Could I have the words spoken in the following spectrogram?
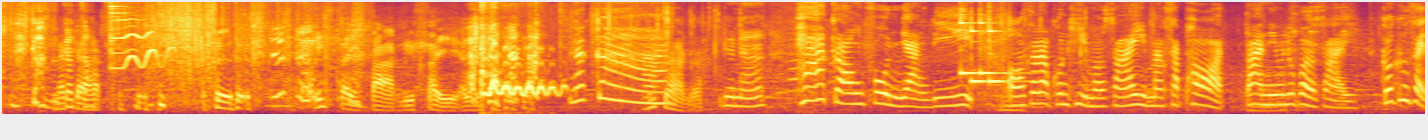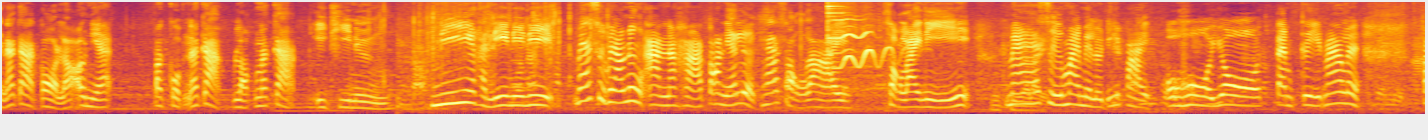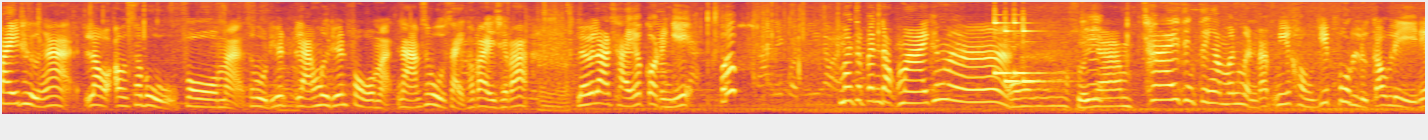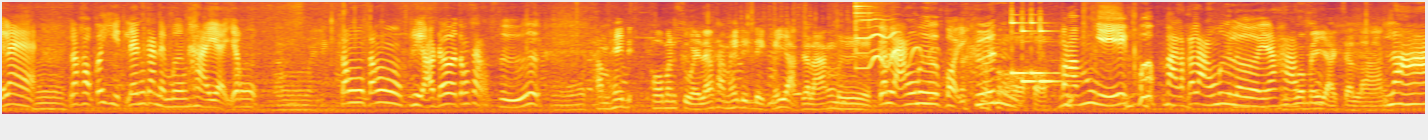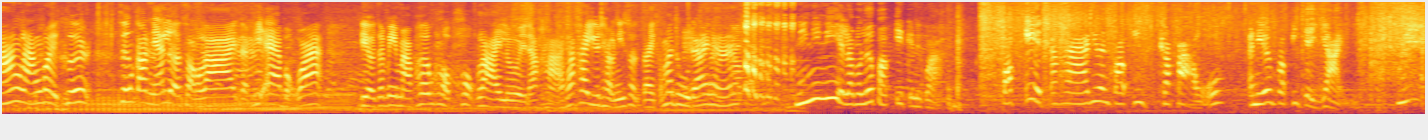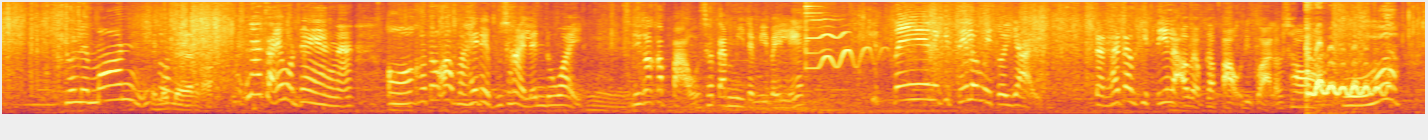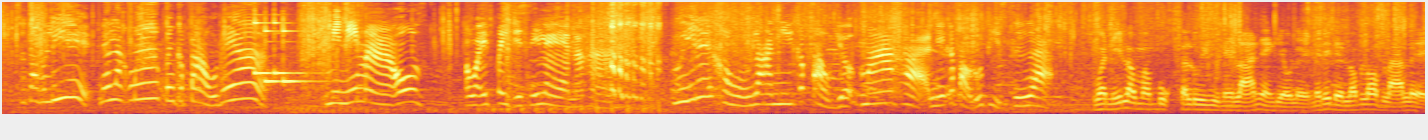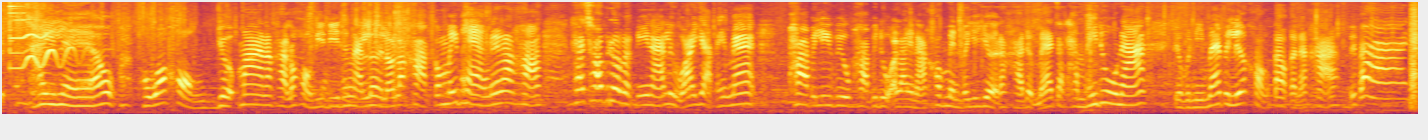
หน้ากากหรืหอน้ากระจากกเออเอ๊ะใส่ปากหรือใส่อะไรหน้ากาหน้ากกากเหรอ เดี๋ยวนะ ผ้ากรองฝุ่นอย่างดี อ๋อสำหรับคนขี่มอเตอร์ไซค์มักซัพพอร์ตบ้านนี้ไม่รู้มอเตอร์ไซค์ ก็คือใส่หน้ากากก่อนแล้วเอาเนี้ยประกบหน้ากากล็อกหน้ากากอีกทีหนึ่งนี่ค่ะนี่นี่นี่แม่ซื้อไปแล้วหนึ่งอันนะคะ ตอนนี้เหลือแค่สองลายสองลายนี้ แม่ซื้อ My Melody ไป โอ้โห โยเต็มกรีดมากเลย ไปถึงอะ เราเอาสบู่โฟมอะ สบู่ที่ล้างมือที่เป็นโฟมอะ น้ำสบู่ใส่เข้าไปใช่ป่ะเออแล้วเวลาใช้ก็กดอย่างนี้ปุ๊บ มันจะเป็นดอกไม้ขึ้นมาอ๋อสวยงาม ใช่จริงๆอะมันเหมือนแบบมีของญี่ปุ่นหรือเกาหลีนี่แหละ อืม แล้วเขาก็ฮิตเล่นกันในเมืองไทยอะยังอ๋อต้องต้องพรีออเดอร์ต้องสั่งซื้อ โอ้ทำให้พอมันสวยแล้วทำให้เด็ก ๆ ไม่อยากจะล้างมือ ก็ล้างมือบ่อยขึ้นอ๋อ ปั๊มงี้ปุ๊บมาแล้วก็ล้างมือเลยนะคิดคะว่าไม่อยากจะล้าง ล้างล้างบ่อยขึ้น ซึ่งตอนนี้เหลือ 2 ลาย แต่พี่แอร์บอกว่าเดี๋ยวจะมีมาเพิ่มครบ 6 ลายเลยนะคะ ถ้าใครอยู่แถวนี้สนใจก็มาดูได้นะ นี่นี่นี่เรามาเลือกป๊อปอิดกันดีกว่า ป๊อปอิดนะคะ ที่เป็นป๊อปอิดกระเป๋า อันนี้เป็นป๊อปอิดใหญ่ๆเฮ้ยโดเรมอนเห็นมดแดงเหรอน่าจะไอ้หมดแดงนะ อ๋อเขาต้องเออกมาให้เด็กผู้ชายเล่นด้วย อืมนี่ก็กระเป๋าสแตมมีแต่มีใบเล็ก คิตตี้นี่คิตตี้เรามีตัวใหญ่ แต่ถ้าจะเอาคิตตี้เราเอาแบบกระเป๋าดีกว่าเราชอบ โอ้สตรอเบอรี่น่ารักมากเป็นกระเป๋าด้วยอะมินิเมาส์เอาไว้ไปดิสนีย์แลนด์นะคะเฮ้ยได้ของร้านนี้กระเป๋าเยอะมากค่ะ อันนี้กระเป๋ารูปผีเสื้อ วันนี้เรามาบุกตะลุยอยู่ในร้านอย่างเดียวเลย ไม่ได้เดินรอบๆร้านเลย ใช่แล้ว เพราะว่าของเยอะมากนะคะ แล้วของดีๆทั้งนั้นเลยแล้วราคาก็ไม่แพงด้วยนะคะ ถ้าชอบวิดีโอแบบนี้นะ หรือว่าอยากให้แม่พาไปรีวิวพาไปดูอะไรนะคอมเมนต์ไปเยอะๆนะคะเดี๋ยวแม่จะทำให้ดูนะ เดี๋ยววันนี้แม่ไปเลือกของต่อกันนะคะบ๊ายบาย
